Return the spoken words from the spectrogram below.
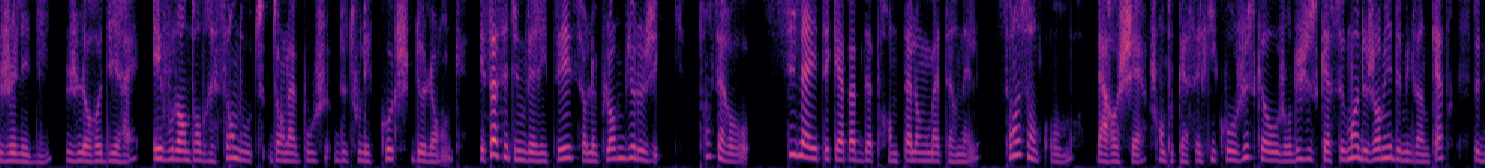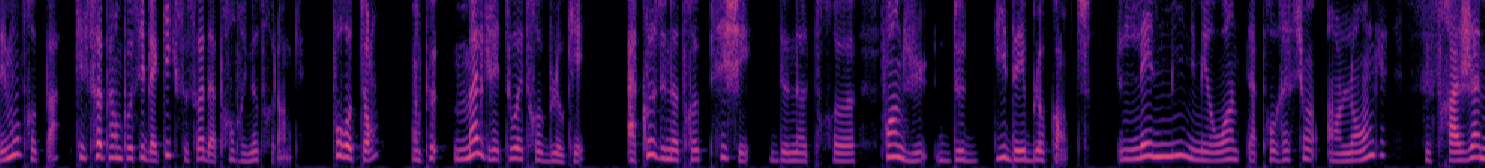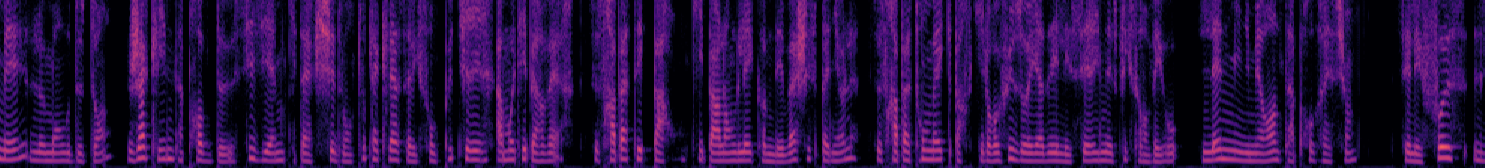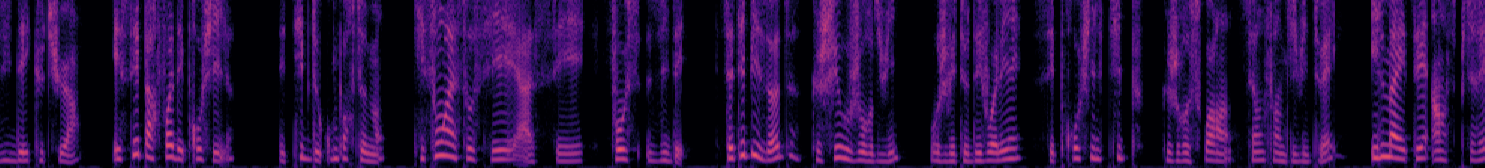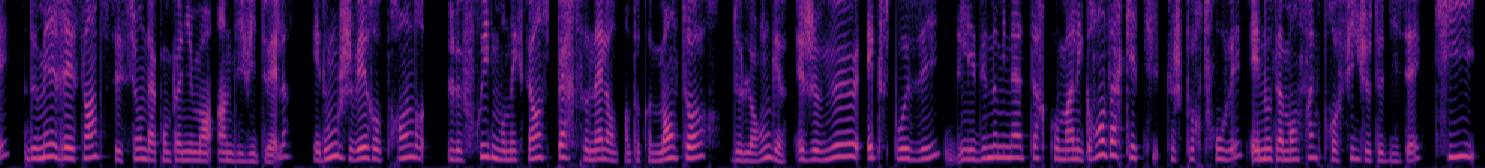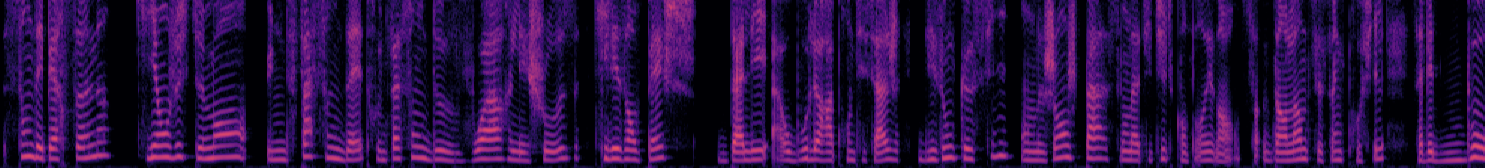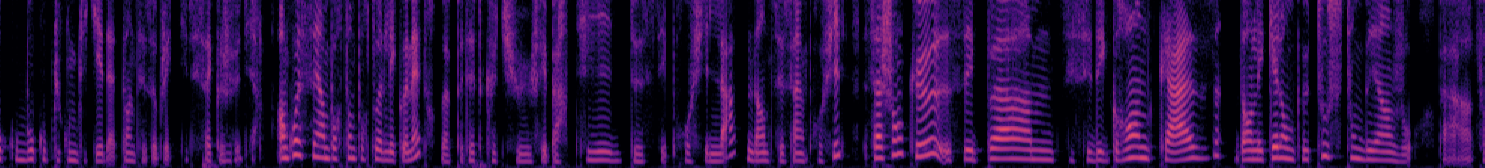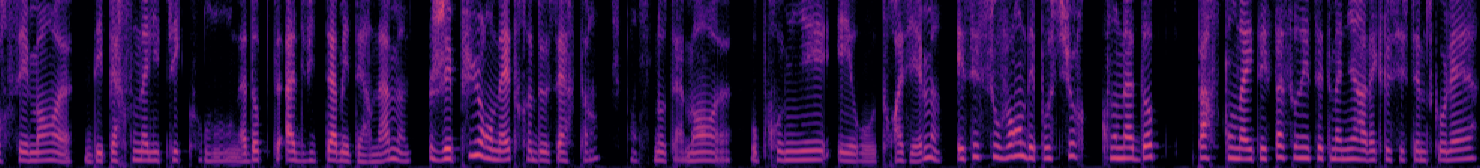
Je l'ai dit, je le redirai, et vous l'entendrez sans doute dans la bouche de tous les coachs de langue. Et ça, c'est une vérité sur le plan biologique. Ton cerveau, s'il a été capable d'apprendre ta langue maternelle sans encombre, la recherche, en tout cas celle qui court jusqu'à aujourd'hui, jusqu'à ce mois de janvier 2024, ne démontre pas qu'il soit impossible à qui que ce soit d'apprendre une autre langue. Pour autant, on peut malgré tout être bloqué à cause de notre psyché, de notre euh, point de vue, d'idées bloquantes l'ennemi numéro un de ta progression en langue, ce sera jamais le manque de temps. Jacqueline, ta prof de sixième, qui t'a affiché devant toute la classe avec son petit rire à moitié pervers, ce sera pas tes parents qui parlent anglais comme des vaches espagnoles, ce sera pas ton mec parce qu'il refuse de regarder les séries Netflix en VO. L'ennemi numéro un de ta progression, c'est les fausses idées que tu as. Et c'est parfois des profils, des types de comportements qui sont associés à ces fausses idées. Cet épisode que je fais aujourd'hui, où je vais te dévoiler ces profils types que je reçois en séance individuelle, il m'a été inspiré de mes récentes sessions d'accompagnement individuel. Et donc, je vais reprendre le fruit de mon expérience personnelle en, tant que mentor de langue. Et je veux exposer les dénominateurs communs, les grands archétypes que je peux retrouver, et notamment cinq profils, je te disais, qui sont des personnes qui ont justement une façon d'être, une façon de voir les choses qui les empêche d'aller au bout de leur apprentissage. Disons que si on ne change pas son attitude quand on est dans, l'un de ces cinq profils, ça va être beaucoup, beaucoup plus compliqué d'atteindre tes objectifs. C'est ça que je veux dire. En quoi c'est important pour toi de les connaître? Bah, Peut-être que tu fais partie de ces profils-là, d'un de ces cinq profils, sachant que c'est pas, c'est des grandes cases dans lesquelles on peut tous tomber un jour pas forcément euh, des personnalités qu'on adopte ad vitam aeternam. J'ai pu en être de certains, je pense notamment euh, au premier et au troisième. Et c'est souvent des postures qu'on adopte parce qu'on a été façonné de cette manière avec le système scolaire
